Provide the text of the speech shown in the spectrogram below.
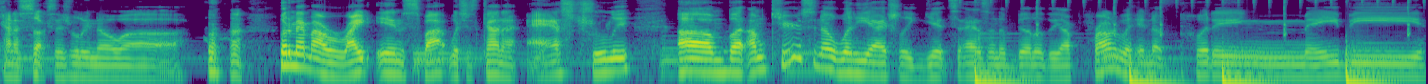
Kind of sucks. There's really no, uh, put him at my right end spot, which is kind of ass truly. Um, but I'm curious to know what he actually gets as an ability. I probably would end up putting maybe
